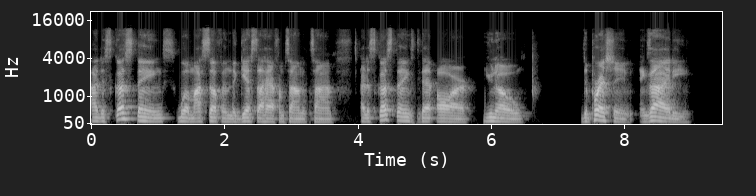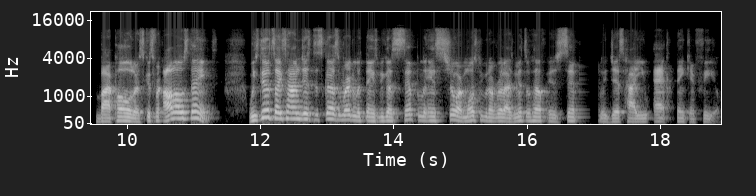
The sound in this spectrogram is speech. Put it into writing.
I discuss things, well, myself and the guests I have from time to time, I discuss things that are, you know, depression, anxiety, bipolar, schizophrenia, all those things. We still take time to just discuss regular things because simply in short, most people don't realize mental health is simply just how you act, think, and feel.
